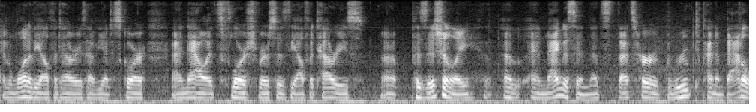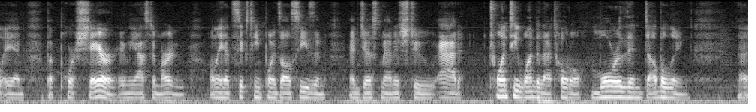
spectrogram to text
and one of the Alpha Tauris have yet to score. And now it's Florsch versus the Alpha Tauris uh, positionally, uh, and Magnussen. That's that's her group to kind of battle in. But Pourchaire in the Aston Martin only had 16 points all season and just managed to add 21 to that total, more than doubling uh,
